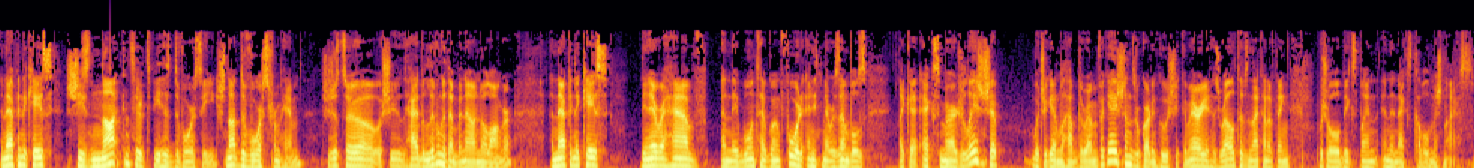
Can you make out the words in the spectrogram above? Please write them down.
And that being the case, she's not considered to be his divorcee. She's not divorced from him. She just uh, she had been living with him, but now no longer. And that being the case, they never have, and they won't have going forward anything that resembles like an ex-marriage relationship which again will have the ramifications regarding who she can marry and his relatives and that kind of thing, which will be explained in the next couple of Mishnayos.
